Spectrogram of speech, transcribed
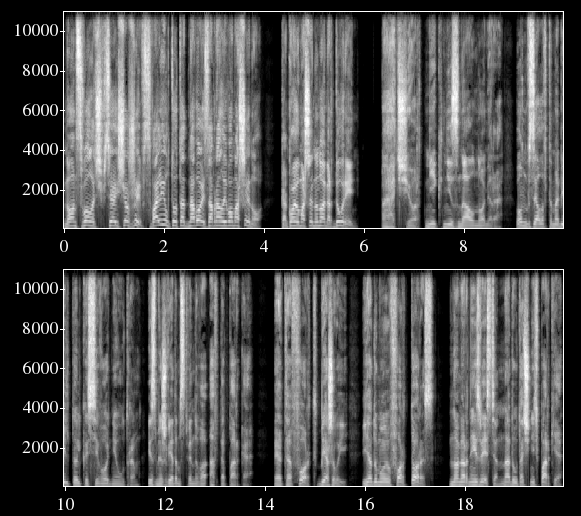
Но он, сволочь, все еще жив! Свалил тут одного и забрал его машину! Какой у машины номер, дурень?» А, черт, Ник не знал номера. Он взял автомобиль только сегодня утром из межведомственного автопарка. Это «Форд», бежевый. Я думаю, «Форд Торрес». Номер неизвестен, надо уточнить в парке.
